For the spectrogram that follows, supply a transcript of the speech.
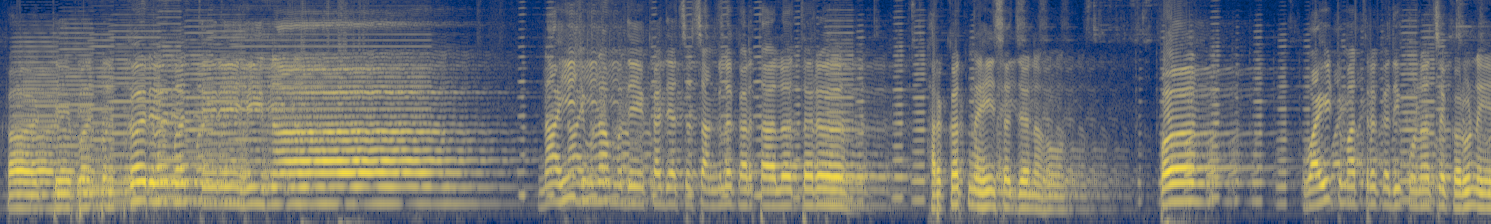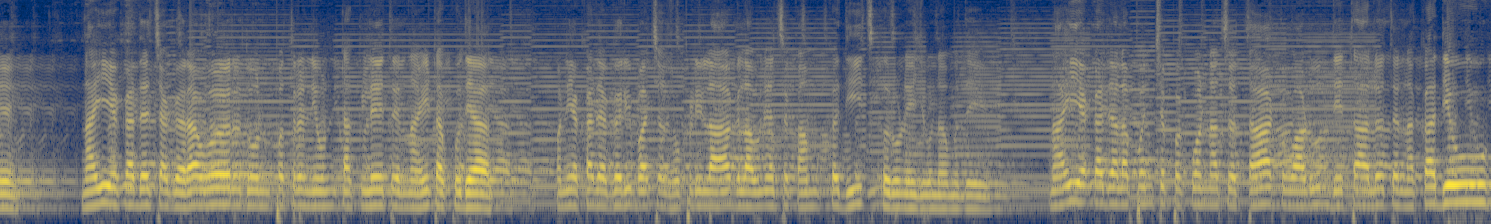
काटे बन कर मत रहना नाही जीवनामध्ये एखाद्याचं चांगलं करता आलं तर हरकत नाही सज्जन हो. पण वाईट मात्र कधी कोणाचं करू नये. नाही एखाद्याच्या घरावर दोन पत्र नेऊन टाकले तर नाही टाकू द्या. पण एखाद्या गरीबाच्या झोपडीला आग लावण्याचं काम कधीच करू नये जीवनामध्ये. नाही एखाद्याला पंचपक्वानाचं ताट वाढून देता आलं तर नका देऊ.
